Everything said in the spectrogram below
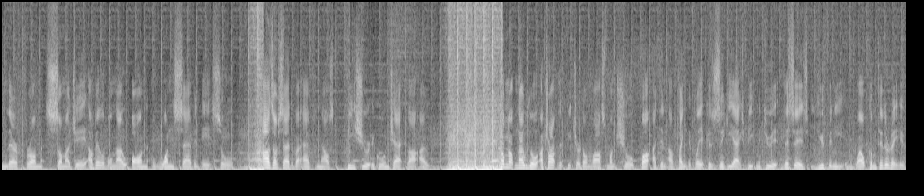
Anthem there from Summer J. Available now on 178. So, as I've said about everything else, be sure to go and check that out. Coming up now, though, a track that featured on last month's show, but I didn't have time to play it because Ziggy X beat me to it. This is Euphony and Welcome to the Rave.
